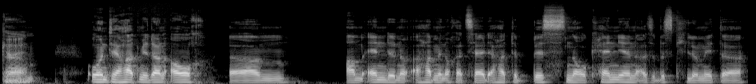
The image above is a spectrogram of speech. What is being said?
Geil. Ähm, und er hat mir dann auch ähm, am Ende noch, hat mir noch erzählt, er hatte bis Snow Canyon, also bis Kilometer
